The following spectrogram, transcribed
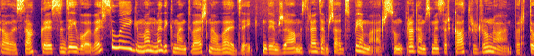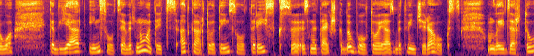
kā lai saka, es dzīvoju veselīgi, man medikamenti vairs nav vajadzīgi. Diemžēl mēs redzam šādus piemērus, un, protams, mēs ar katru runājam par to, ka, ja insults jau ir noticis, atkārtot insulta risks, es neteikšu, ka dubultojās, bet viņš ir augsts. Un līdz ar to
